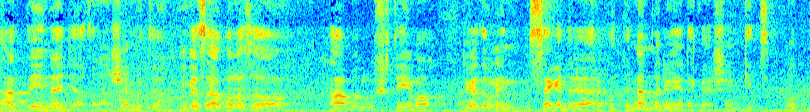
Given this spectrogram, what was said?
Hát én egyáltalán semmitől. Igazából az a háborús téma. Például én Szegedre járok, ott nem nagyon érdekel senkit. Ott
